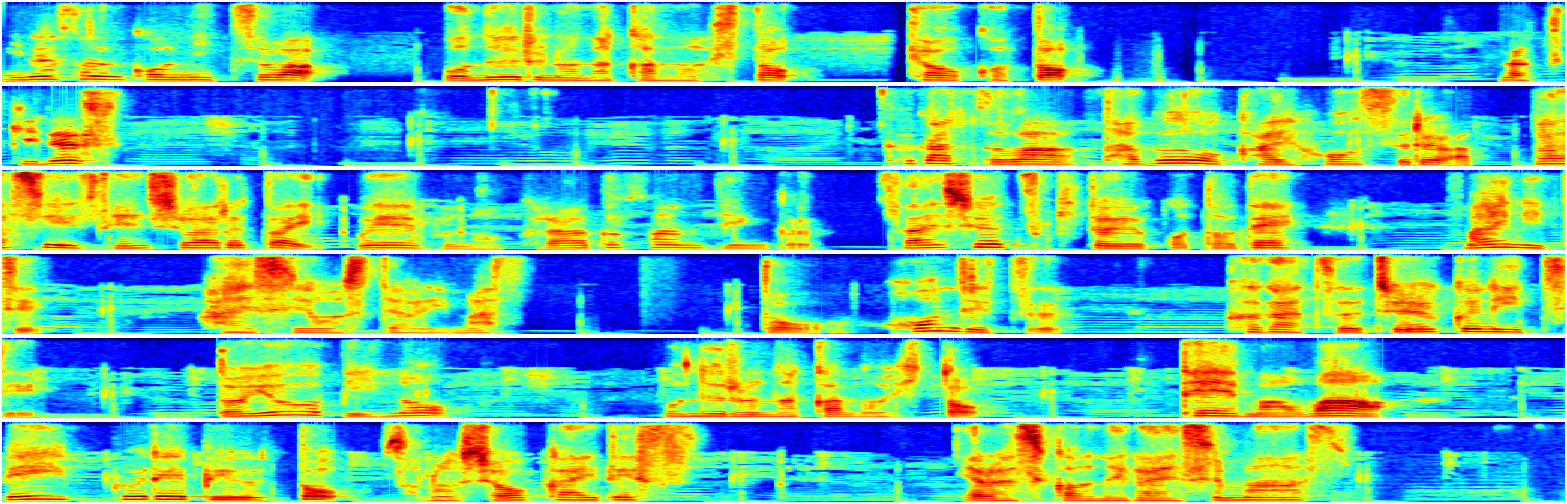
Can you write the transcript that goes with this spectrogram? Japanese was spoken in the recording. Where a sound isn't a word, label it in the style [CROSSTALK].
皆さんこんにちは。ボヌールの中の人、京子となつきです。9月はタブーを解放する新しいセンシュアルトイウェーブのクラウドファンディング最終月ということで毎日配信をしております。と本日9月19日土曜日のボヌールの中の人テーマはベイプレビューとその紹介です。よろしくお願いします。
